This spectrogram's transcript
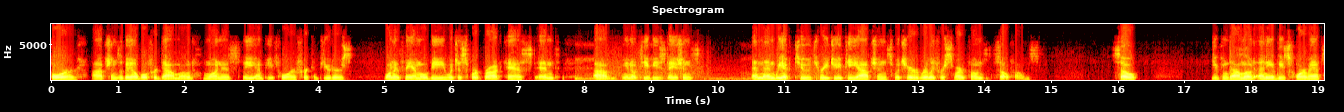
four options available for download. One is the MP4 for computers. One is the MOV, which is for broadcast and um, you know TV stations. And then we have two 3GP options, which are really for smartphones and cell phones. So you can download any of these formats.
